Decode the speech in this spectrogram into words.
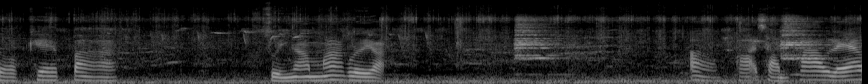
ดอกแคป่า สวยงามมากเลยอะ่ะอ้าวพระฉันข้าวแล้ว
